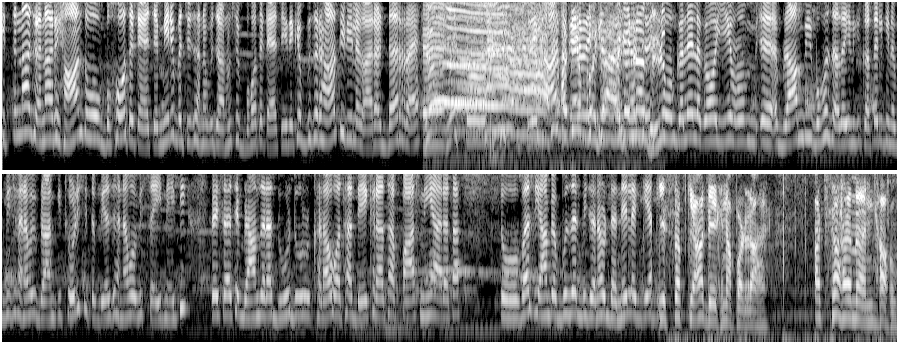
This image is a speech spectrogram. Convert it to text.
इतना जो है ना, रिहान तो बहुत अटैच है मेरे बच्चे जो है ना वो जानवर से बहुत अटैच है। देखिए बुजर हाथ ही नहीं लगा रहा डर रहा है। तो गले लगाओ ये वो इब्राम भी बहुत ज़्यादा इनके करता है लेकिन अभी जो है ना वो इब्राम की थोड़ी सी तबीयत जो है ना वो अभी सही नहीं थी। तो इस वजह से इब्राम ज़रा दूर दूर खड़ा हुआ था देख रहा था पास नहीं आ रहा था। तो बस यहाँ पे बुजर भी जो है ना वो डरने लग गया। ये सब क्या देखना पड़ रहा है? अच्छा है मैं अंधा हूँ।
